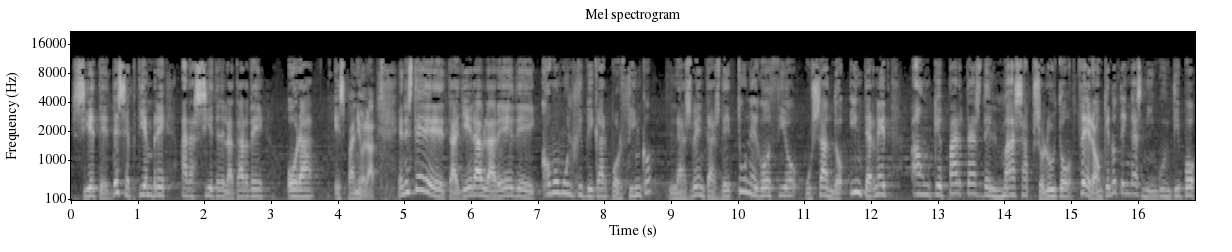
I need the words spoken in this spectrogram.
7 de septiembre a las 7 de la tarde hora española. En este taller hablaré de cómo multiplicar por 5 las ventas de tu negocio usando Internet aunque partas del más absoluto cero, aunque no tengas ningún tipo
